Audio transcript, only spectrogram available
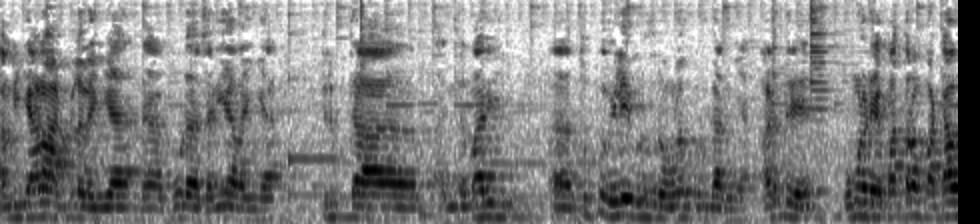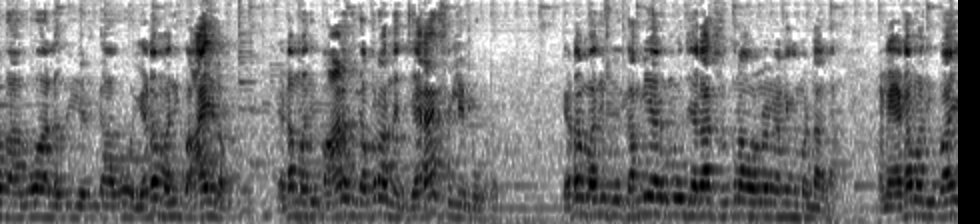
நம்பிக்கையான ஆட்களை வைங்க கூட சரியாக வைங்க. திருப்தா இந்த மாதிரி துப்பு வெளியே கொடுக்குறவங்களும் கொடுக்காதீங்க. அடுத்து உங்களுடைய பத்திரம் பட்டாவுக்காகவோ அல்லது எதுக்காகவோ இடம் மதிப்பு ஆயிரும். இடம் மதிப்பு ஆனதுக்கப்புறம் அந்த ஜெராக்ஸ் வெளியே போகக்கூடாது இட மதிப்பு கம்மியாக இருக்கும்போது ஜெராக்ஸ் சுற்றினா ஒன்றும் நினைக்க மாட்டாங்க. ஆனால் இட மதிப்பாகி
